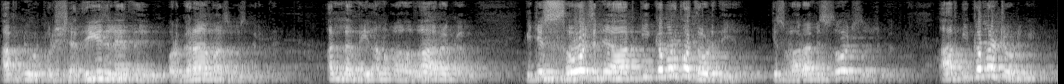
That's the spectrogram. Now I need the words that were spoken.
اپنے اوپر شدید لیتے اور گراہ محسوس کرتے۔ اللہ بھی انقا رکھا کہ جس سوچ نے آپ کی کمر کو توڑ دیا اس بارہ میں سوچ سوچ کر۔ آپ کی کمر ٹوٹ گئی۔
